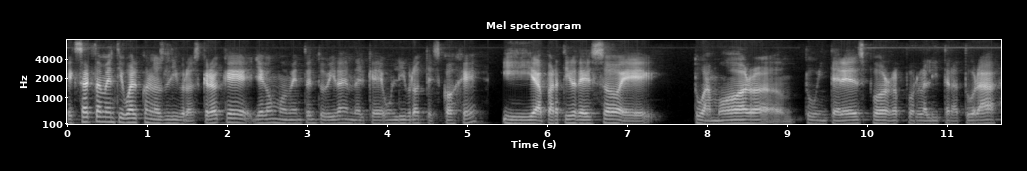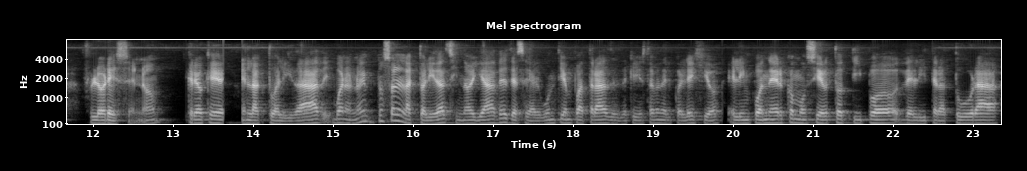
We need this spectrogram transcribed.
exactamente igual con los libros. Creo que llega un momento en tu vida en el que un libro te escoge y a partir de eso eh, tu amor, tu interés por, por, la literatura florece, ¿no? Creo que en la actualidad, bueno, no, solo en la actualidad, sino ya desde hace algún tiempo atrás, desde que yo estaba en el colegio, el imponer como cierto tipo de literatura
